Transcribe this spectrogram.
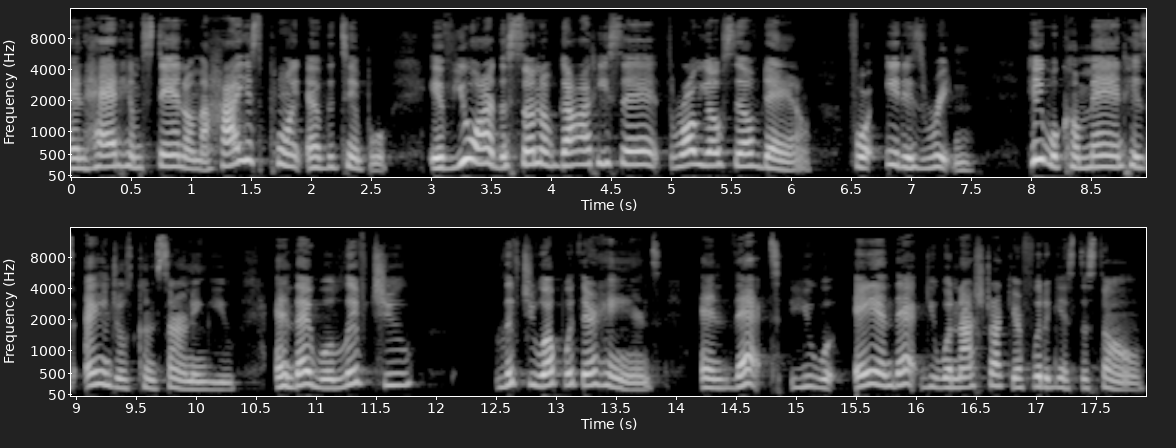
and had him stand on the highest point of the temple. If you are the Son of God, he said, throw yourself down, for it is written, He will command His angels concerning you, and they will lift you lift you up with their hands, and that you will and that you will not strike your foot against the stone.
